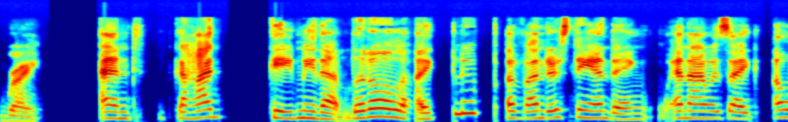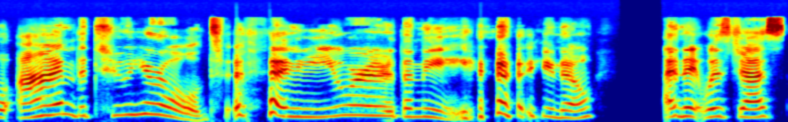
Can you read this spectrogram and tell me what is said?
Right. And God gave me that little like bloop of understanding. And I was like, oh, I'm the two year old and you're the me, you know? And it was just,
